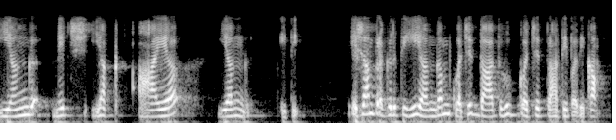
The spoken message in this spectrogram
यङ् निच्, यक्, आय यङ् इति। येषां प्रकृतिः अङ्गं क्वचित् धातुः, क्वचित् प्रातिपदिकम्।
